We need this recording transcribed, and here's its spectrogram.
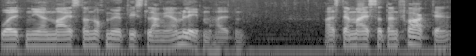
wollten ihren Meister noch möglichst lange am Leben halten. Als der Meister dann fragte,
